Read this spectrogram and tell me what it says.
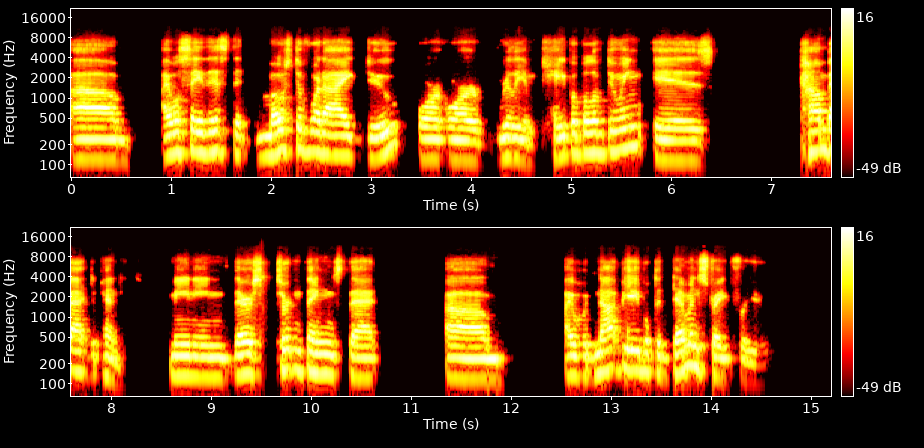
Um, I will say this: that most of what I do, or or really am capable of doing, is combat dependent. Meaning, there are certain things that um, I would not be able to demonstrate for you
